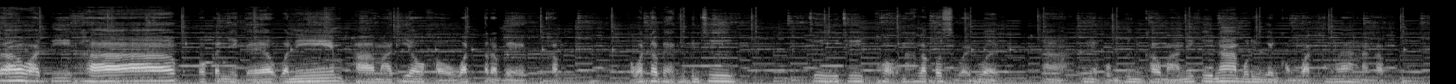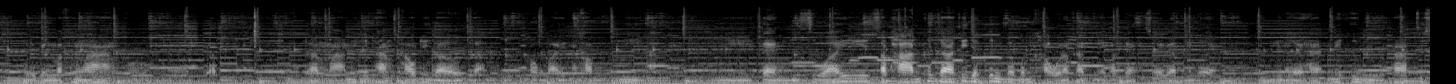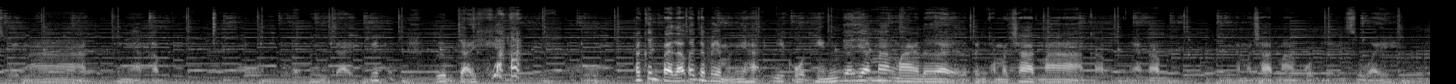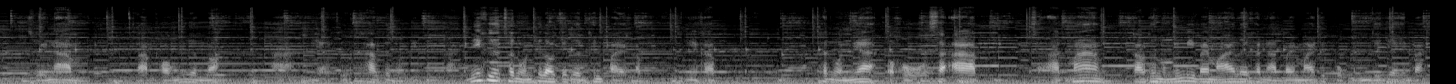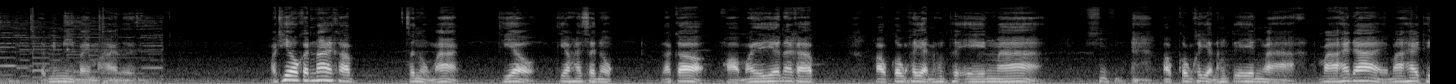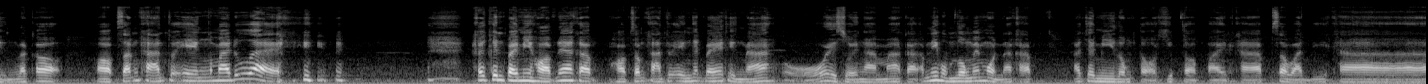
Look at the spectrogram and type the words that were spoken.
สวัสดีครับพบกันอีกแล้ววันนี้พามาเที่ยวเขาวัดตะแบกครับ เขาวัดตะแบกนี่เป็นชื่อ ชื่อที่เพาะนะแล้วก็สวยด้วย อ่า เนี่ยผมเพิ่งเข้ามานี่คือหน้าบริเวณของวัดข้างล่างนะครับ บริเวณวัดข้างล่างแบบทางมานี่คือทางเข้าที่เราจะเข้าไปนะครับนี่ครับมีแต่งสวยสะพานขึ้นจะที่จะขึ้นไปบนเขานะครับ เนี่ยก็แต่งสวยแบบนี้เลยนี่เลยฮะนี่คือวิวภาพที่สวยมาก ครับโอ้โหดูแล้วปลื้มใจปลื้มใจถ้าขึ้นไปแล้วก็จะเป็นแบบนี้ฮะมีโขดหินเยอะแยะมากมายเลยเป็นธรรมชาติมากครับนี่ครับเป็นธรรมชาติมากโขดหินสวยสวยงามตามท้องเรื่องเนาะอ่าเนี่ยคือข้ามถนนที่ขึ้นไปนี่คือถนนที่เราจะเดินขึ้นไปครับนี่ครับ ถนนเนี่ยโอ้โหสะอาดสะอาดมากกลางถนนไม่มีใบไม้เลยขนาดใบไม้ที่ปกมันเยอะๆเห็นปะแต่ไม่มีใบไม้เลย มาเที่ยวกันได้ครับ สนุกมากเที่ยวเที่ยวให้สนุก แล้วก็หอบมาเยอะๆนะครับหอบความขยันของตัวเองมาหอบความขยันของตัวเองมา มาให้ได้มาให้ถึงแล้วก็หอบสังขารตัวเองมาด้วยถ้าขึ้นไปมีหอบเนี่ยครับ หอบสังขารตัวเองขึ้นไปให้ถึงนะ โอ้ยสวยงามมากครับ อันนี้ผมลงไม่หมดนะครับ อาจจะมีลงต่อคลิปต่อไปนะครับ สวัสดีครับ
